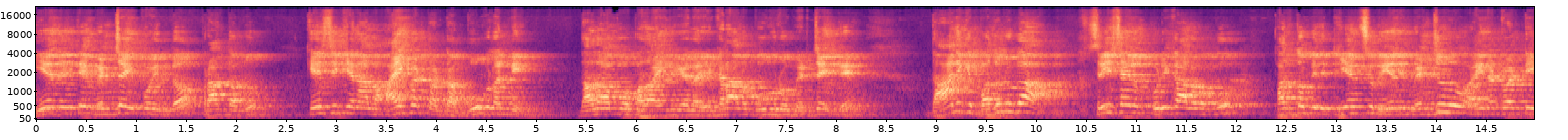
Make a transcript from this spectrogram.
ఏదైతే వెడ్జ్ అయిపోయిందో ప్రాంతము కేసీ కెనాల్ ఆయకట్టు అంట భూములన్నీ. దాదాపు పదహైదు వేల ఎకరాల భూములు మెడ్జ్ అయితే దానికి బదులుగా శ్రీశైలం కుడికాలువకు పంతొమ్మిది టీఎంసీలు ఏది మెడ్జులు అయినటువంటి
